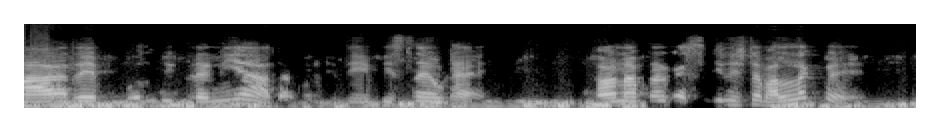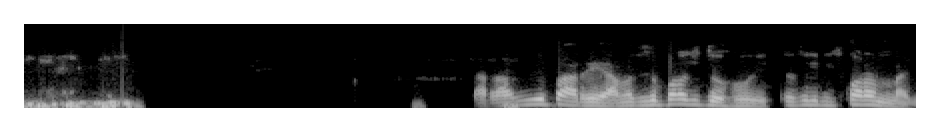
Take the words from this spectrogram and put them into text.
মারে বন্দি করে নিয়ে তারপর যদি বিছনায় উঠায় তখন আপনার কাছে জিনিসটা ভালো লাগবে? তারা যদি পারে আমরা যদি পরাজিত হই তো কিছু করার নাই।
